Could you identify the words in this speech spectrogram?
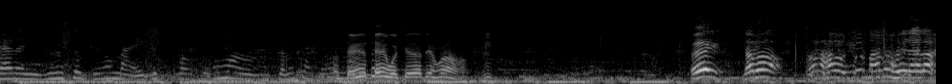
爱的，你不是说给我买一个包包吗？什么时候给我？等一下，等一下，我接到电话啊。哎，老婆，好好，你马上回来了。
